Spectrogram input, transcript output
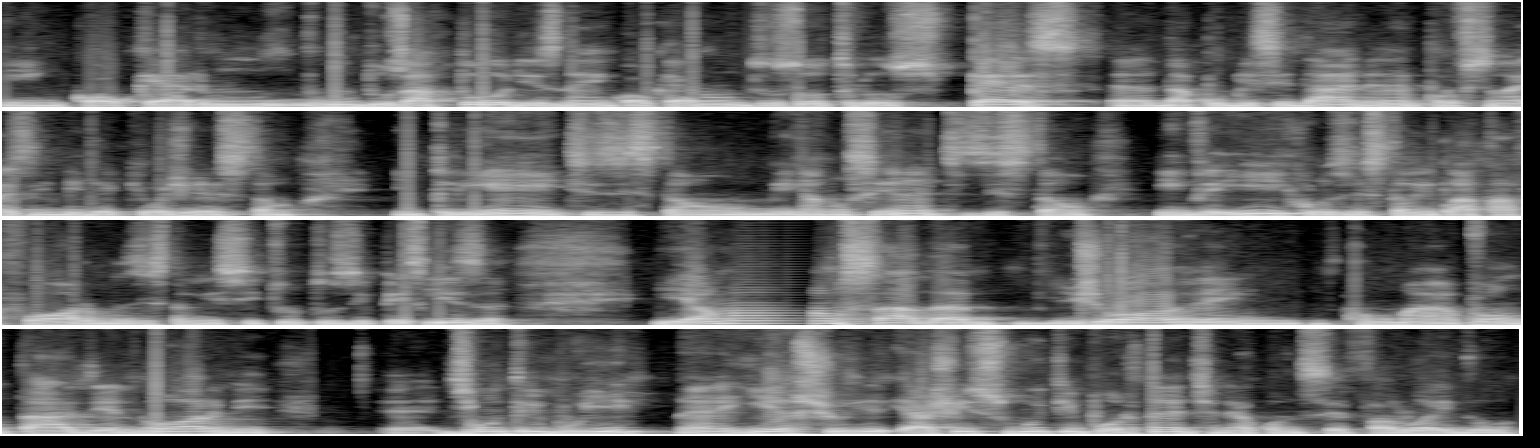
em qualquer um, um, dos atores, né, em qualquer um dos outros pés eh, da publicidade, né, profissionais de mídia que hoje estão em clientes, estão em anunciantes, estão em veículos, estão em plataformas, estão em institutos de pesquisa. E é uma moçada jovem, com uma vontade enorme de contribuir, né? E acho, acho isso muito importante, né? Quando você falou aí do,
